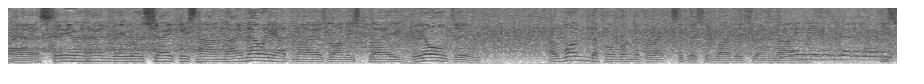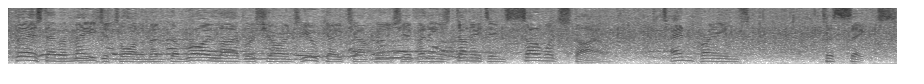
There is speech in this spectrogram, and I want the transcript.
Yeah, Stephen Hendry will shake his hand. I know he admires Ronnie's play. We all do. A wonderful, wonderful exhibition by this young man. Ladies and gentlemen, His first ever major tournament, the Royal Liver Assurance UK Championship, and he's done it in so much style. 10 frames to 6.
